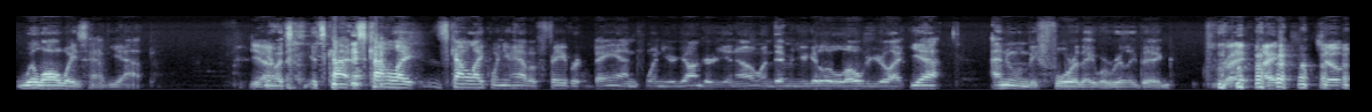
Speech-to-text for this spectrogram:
will always have Yap. Yeah. You know, it's it's kind of, it's kind of like it's kind of like when you have a favorite band when you're younger, you know, and then when you get a little older, you're like, yeah, I knew them before they were really big. Right. I, so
